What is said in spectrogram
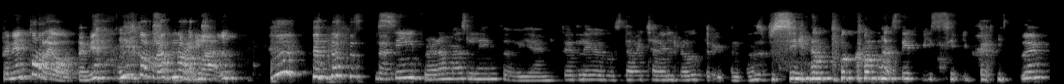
Tenían correo, tenían un correo normal. Sí, pero era más lento y a Ted le gustaba echar el road trip, entonces pues sí, era un poco más difícil. Sí,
